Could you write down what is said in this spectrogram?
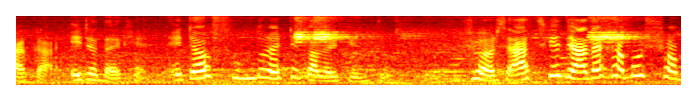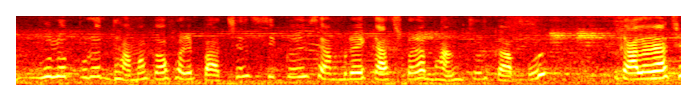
টাকা, এটা দেখেন, এটাও সুন্দর একটা কালার কিন্তু। জর্জ আজকে যা দেখাবো সবগুলো পুরো ধামাক অফারে পাচ্ছেন। সিকোয়েন্স আমরা কাজ করা ভাঙচুর কাপড়। কালার আছে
